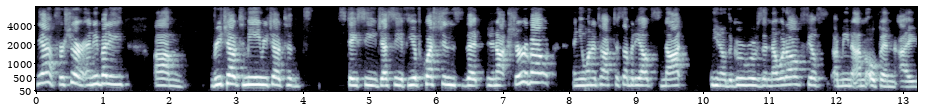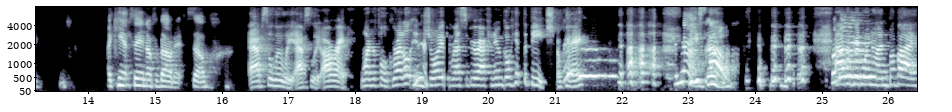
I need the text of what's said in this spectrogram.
Yeah for sure. Anybody um, reach out to me reach out to stacy jesse. If you have questions that you're not sure about and you want to talk to somebody else not you know the gurus that know it all feel i mean i'm open. I I can't say enough about it. So absolutely, absolutely. All right, wonderful, Gretel. Yeah. Enjoy the rest of your afternoon. Go hit the beach, okay? yeah, Peace out. Have a good one, hon. Bye bye.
